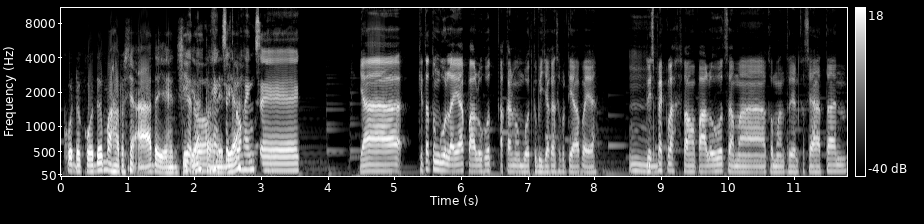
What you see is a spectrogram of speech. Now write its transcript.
kode-kode mah harusnya ada ya handshake Iya ya. dong, handshake ya. dong, handshake. Ya, kita tunggu lah ya Pak Luhut akan membuat kebijakan seperti apa ya. Hmm, Respect lah sama Pak Luhut sama Kementerian Kesehatan,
